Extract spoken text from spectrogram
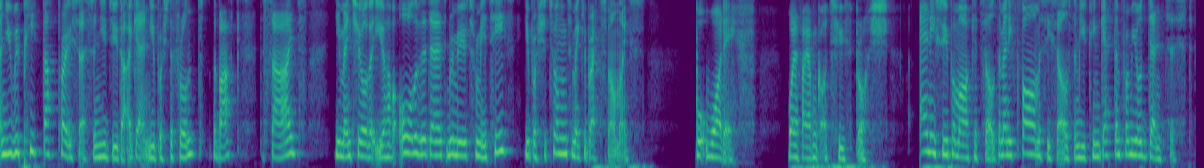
and you repeat that process, and you do that again. You brush the front, the back, the sides, you make sure that you have all of the dirt removed from your teeth. You brush your tongue to make your breath smell nice. But what if? What if I haven't got a toothbrush? Any supermarket sells them, any pharmacy sells them. You can get them from your dentist.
